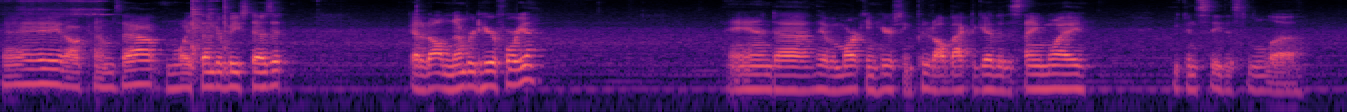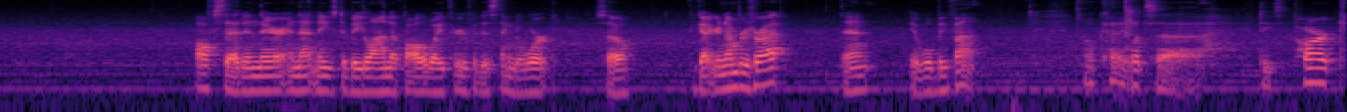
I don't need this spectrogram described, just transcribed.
Okay, it all comes out and the way Thunderbeast does it. Got it all numbered here for you and uh, they have a marking here so you can put it all back together the same way. You can see this little uh, offset in there and that needs to be lined up all the way through for this thing to work. So if you got your numbers right then it will be fine. Okay let's uh, get these apart.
